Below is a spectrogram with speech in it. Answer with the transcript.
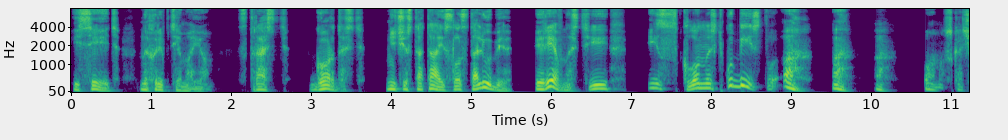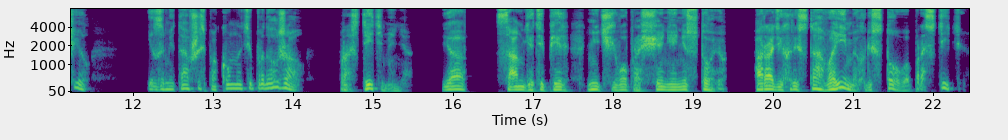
и сеять на хребте моем. Страсть, гордость, нечистота и сластолюбие, и ревность, и... и склонность к убийству. Ах, ах, ах. Он ускочил и, заметавшись по комнате, продолжал. «Простите меня. Я... Сам я теперь ничего прощения не стою. А ради Христа, во имя Христова, простите.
